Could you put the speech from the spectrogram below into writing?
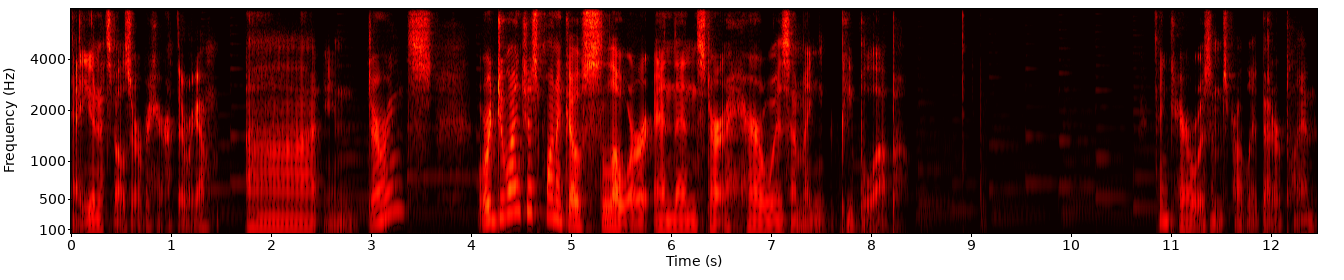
Yeah, unit spells are over here. There we go. Uh, endurance? Or do I just want to go slower and then start heroisming people up? I think heroism is probably a better plan.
